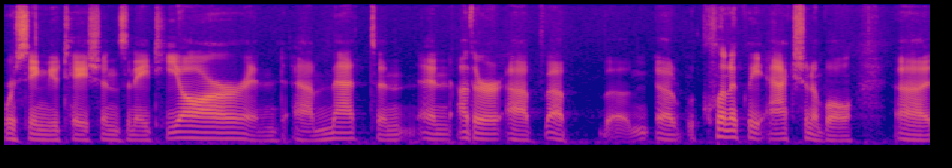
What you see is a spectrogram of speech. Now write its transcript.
We're seeing mutations in ATR and uh, MET and, and other uh, uh, uh clinically actionable uh,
